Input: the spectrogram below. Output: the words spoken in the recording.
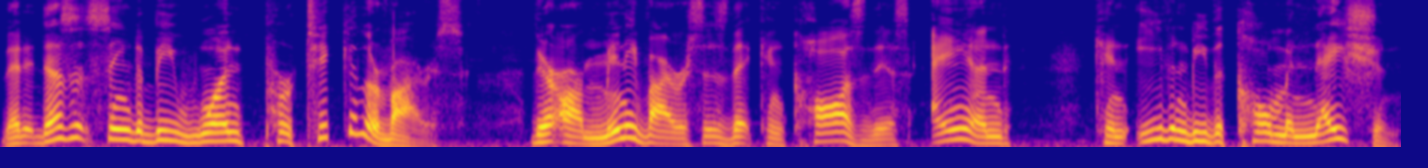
that it doesn't seem to be one particular virus. There are many viruses that can cause this and can even be the culmination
